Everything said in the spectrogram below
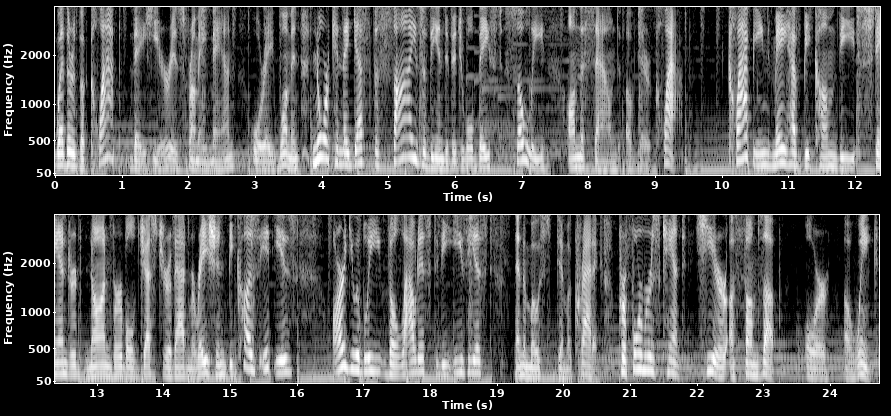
whether the clap they hear is from a man or a woman, nor can they guess the size of the individual based solely on the sound of their clap. Clapping may have become the standard nonverbal gesture of admiration because it is arguably the loudest, the easiest, and the most democratic. Performers can't hear a thumbs up or a wink.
